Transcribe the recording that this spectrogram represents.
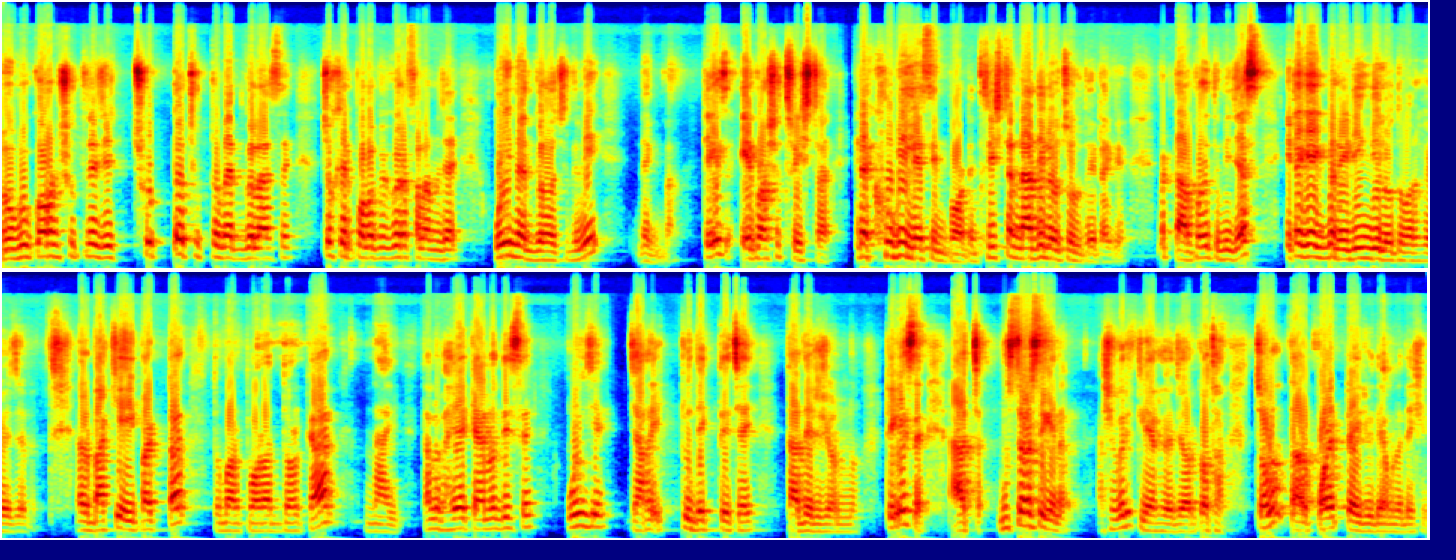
লঘুকরণ সূত্রে যে ছোট্ট ছোট্ট ম্যাথগুলো আছে, চোখের পলকে করে ফেলানো যায়, ওই ম্যাথগুলো হচ্ছে তুমি দেখবা, ঠিক আছে? এর পাশে থ্রি স্টার এটা খুবই লেস ইম্পর্টেন্ট থ্রি স্টার না দিলেও চলতো এটাকে। বাট তারপরে তুমি জাস্ট এটাকে একবার রিডিং দিলেও তোমার হয়ে যাবে। আর বাকি এই পার্টটা তোমার পড়ার দরকার নাই। তাহলে ভাইয়া কেন দিছে? ওই যে যারা একটু দেখতে চাই তাদের জন্য, ঠিক আছে? আচ্ছা বুঝতে পারছি কিনা? আশা করি ক্লিয়ার হয়ে যাওয়ার কথা। চলো তারপরেরটাই যদি আমরা দেখি।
